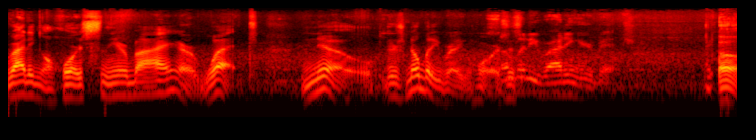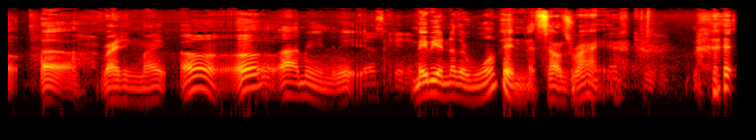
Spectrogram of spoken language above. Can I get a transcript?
riding a horse nearby or what? No, there's nobody riding a horse. It's- Somebody riding your bitch. Oh, uh, riding my. Oh, oh. I mean, may- Just kidding. maybe another woman. That sounds right. Just kidding.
